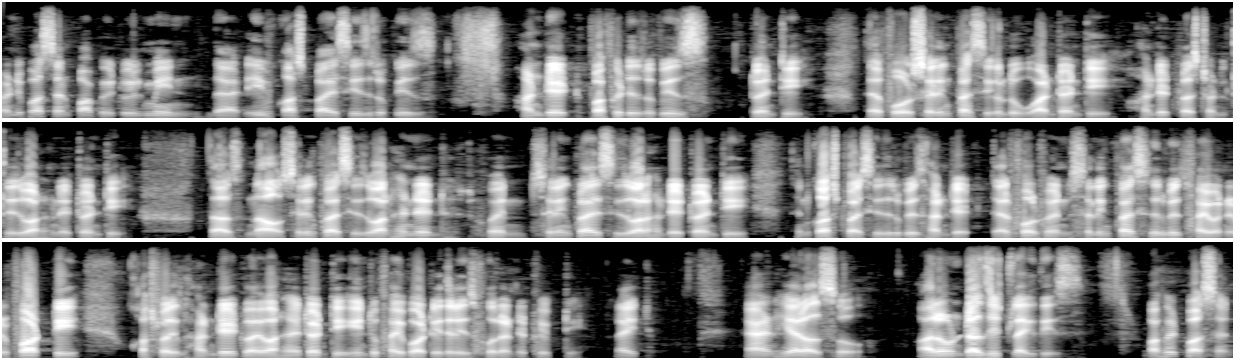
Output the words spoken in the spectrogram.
20% profit will mean that if cost price is rupees 100, profit is rupees 20. Therefore, selling price is equal to 120. 100 plus 20 is 120. Thus, now selling price is 100. When selling price is 120, then cost price is rupees 100. Therefore, when selling price is rupees 540, cost price is 100 by 120 into 540, that is 450. Right? and here also Arun does it like this profit percent.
